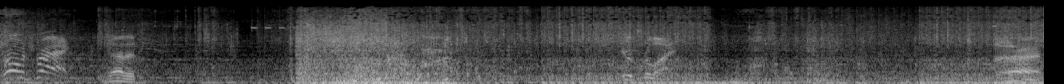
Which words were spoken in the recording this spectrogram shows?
Throwing frag! Got it. Neutralize. Alright.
